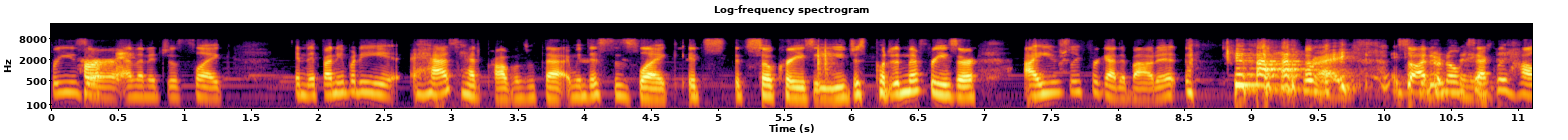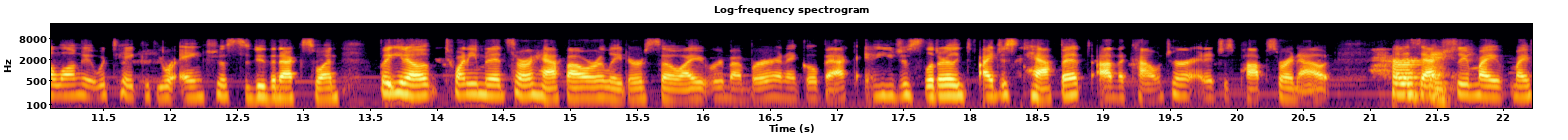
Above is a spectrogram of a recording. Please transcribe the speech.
freezer perfect. and then it just like And if anybody has had problems with that, I mean, this is like it's it's so crazy. You just put it in the freezer. I usually forget about it. right. so I don't know exactly how long it would take if you were anxious to do the next one. But you know, 20 minutes or a half hour later, so I remember and I go back and you just literally I just tap it on the counter and it just pops right out. Perfect. And it's actually my my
